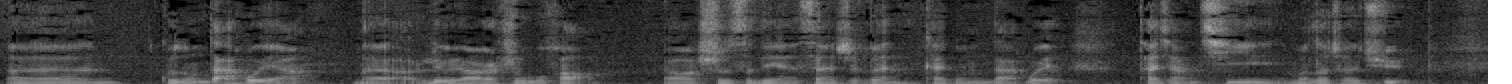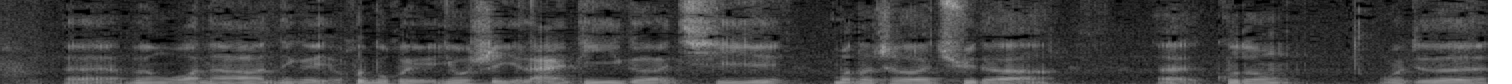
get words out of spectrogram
嗯，股东大会啊，呃，六月二十五号。然后十四点三十分开股东大会，他想骑摩托车去，呃，问我呢，那个会不会有史以来第一个骑摩托车去的，呃，股东？我觉得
